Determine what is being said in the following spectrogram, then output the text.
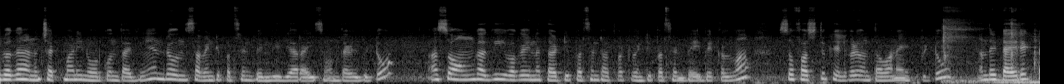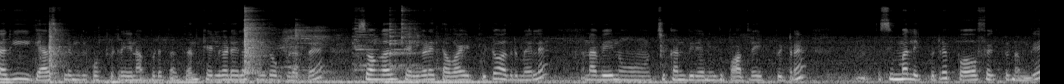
ಇವಾಗ ನಾನು ಚೆಕ್ ಮಾಡಿ ನೋಡ್ಕೊತಾ ಇದ್ದೀನಿ. ಅಂದರೆ ಒಂದು ಸೆವೆಂಟಿ ಪರ್ಸೆಂಟ್ ಬೆಂದಿದೆಯಾ ರೈಸು ಅಂತ ಹೇಳ್ಬಿಟ್ಟು. ಸೊ ಹಂಗಾಗಿ ಇವಾಗ ಇನ್ನು ತರ್ಟಿ ಪರ್ಸೆಂಟ್ ಅಥವಾ ಟ್ವೆಂಟಿ ಪರ್ಸೆಂಟ್ ಬೇಯಬೇಕಲ್ವಾ? ಸೊ ಫಸ್ಟು ಕೆಳಗಡೆ ಒಂದು ತವಾನ ಇಟ್ಬಿಟ್ಟು, ಅಂದರೆ ಡೈರೆಕ್ಟಾಗಿ ಗ್ಯಾಸ್ ಫ್ಲೇಮ್ಗೆ ಕೊಟ್ಬಿಟ್ರೆ ಏನಾಗ್ಬಿಡುತ್ತೆ ಅಂತಂದು ಕೆಳಗಡೆ ಎಲ್ಲ ಕೀದೋಗ್ಬಿಡುತ್ತೆ ಸೊ ಹಂಗಾಗಿ ಕೆಳಗಡೆ ತವ ಇಟ್ಬಿಟ್ಟು ಅದ್ರ ಮೇಲೆ ನಾವೇನು ಚಿಕನ್ ಬಿರಿಯಾನಿದು ಪಾತ್ರೆ ಇಟ್ಬಿಟ್ರೆ ಸಿಮ್ಮಲ್ಲಿ ಇಟ್ಬಿಟ್ರೆ ಪರ್ಫೆಕ್ಟ್ ನಮಗೆ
